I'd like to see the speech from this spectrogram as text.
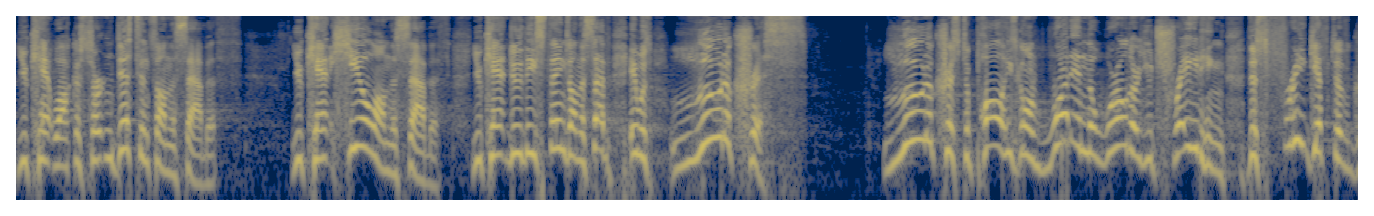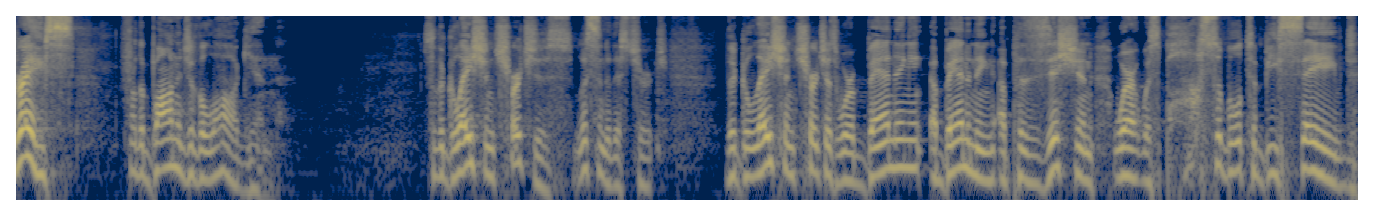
you can't walk a certain distance on the Sabbath. You can't heal on the Sabbath. You can't do these things on the Sabbath. It was ludicrous. Ludicrous to Paul. He's going, What in the world are you trading this free gift of grace for the bondage of the law again? So the Galatian churches, listen to this, church. The Galatian churches were abandoning, abandoning a position where it was possible to be saved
